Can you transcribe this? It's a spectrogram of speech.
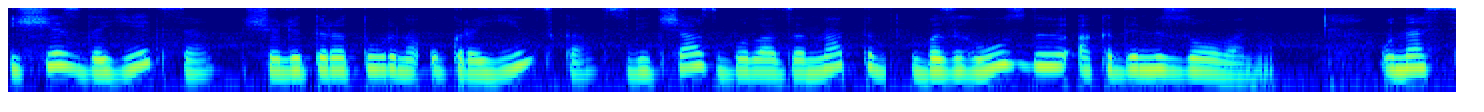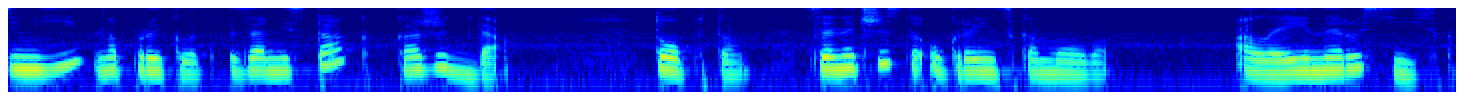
І ще здається, що літературна українська в свій час була занадто безглуздою академізована. У нас сім'ї, наприклад, замість так кажуть да. Тобто це не чиста українська мова, але і не російська.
